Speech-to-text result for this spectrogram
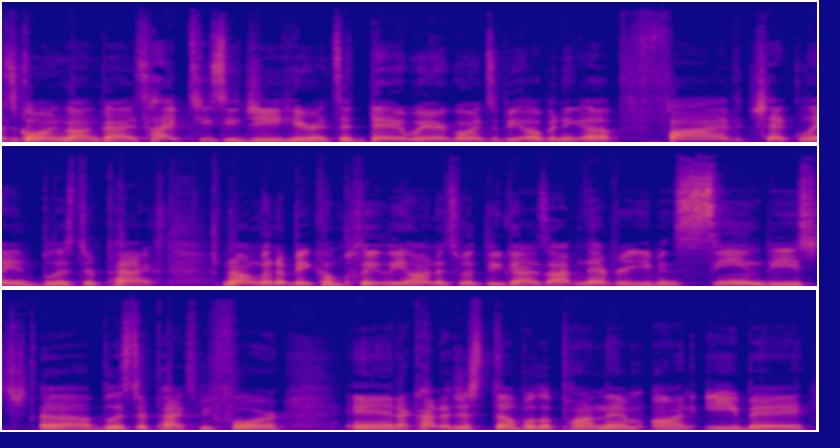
is going on guys? Hype TCG here and today we are going to be opening up 5 check lane blister packs. Now I'm going to be completely honest with you guys, I've never even seen these uh, blister packs before and I kind of just stumbled upon them on eBay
